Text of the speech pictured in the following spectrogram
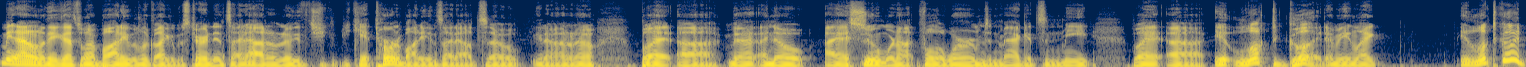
I mean, I don't think that's what a body would look like if it was turned inside out. I don't know that you, you can't turn a body inside out, so you know, I don't know. But uh, I, mean, I I know, I assume we're not full of worms and maggots and meat, but uh, it looked good. I mean, like it looked good.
